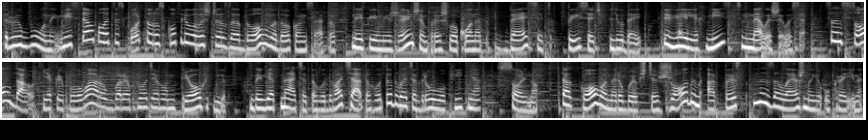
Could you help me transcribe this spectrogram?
Трибуни місця у палаці спорту розкуплювали ще задовго до концерту, на який між іншим прийшло понад 10 тисяч людей. Вільних місць не лишилося. Це солд-аут, який пивоваров бере протягом трьох днів 19, 20 та 22 квітня сольно. Такого не робив ще жоден артист незалежної України,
